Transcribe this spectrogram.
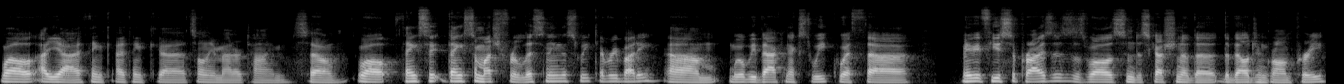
Well, uh, yeah, I think I think uh, it's only a matter of time. So, well, thanks thanks so much for listening this week, everybody. Um, we'll be back next week with uh, maybe a few surprises as well as some discussion of the the Belgian Grand Prix.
